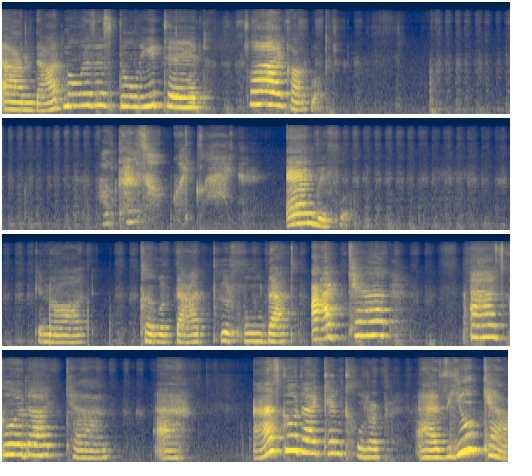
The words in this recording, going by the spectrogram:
um that movie is deleted, so I can't watch. I'll tell you so quickly. And before cannot cover that beautiful that I can as good I can. Uh, as good I can color as you can.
